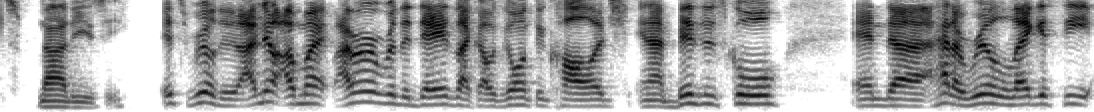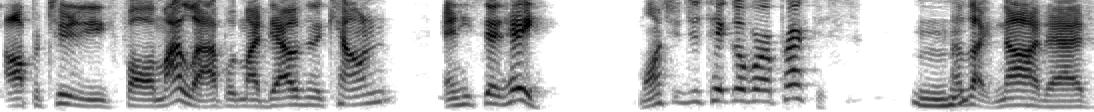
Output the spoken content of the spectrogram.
It's not easy. It's real, dude. I know. I, might, I remember the days like I was going through college and I'm business school, and uh, I had a real legacy opportunity fall in my lap. With my dad was an accountant, and he said, "Hey, why don't you just take over our practice?" Mm-hmm. I was like, "Nah, dad,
